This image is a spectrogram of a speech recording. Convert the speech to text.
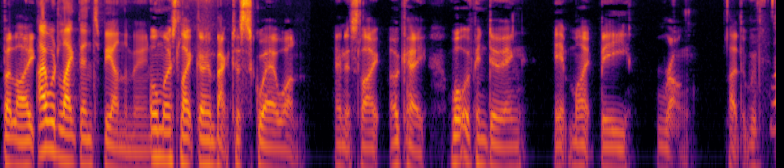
but like I would like them to be on the moon. almost like going back to square one. And it's like, okay, what we've been doing, it might be wrong. Like we've Whoa,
